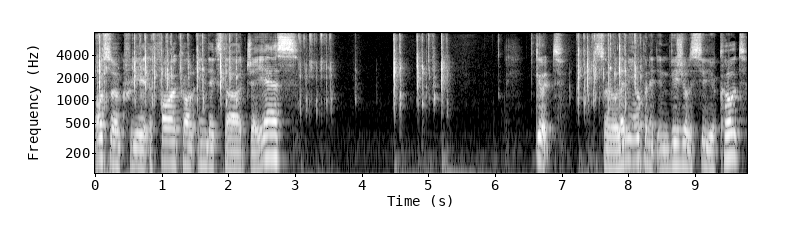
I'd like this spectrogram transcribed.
also create a file called index.js Good. So let me open it in Visual Studio Code.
